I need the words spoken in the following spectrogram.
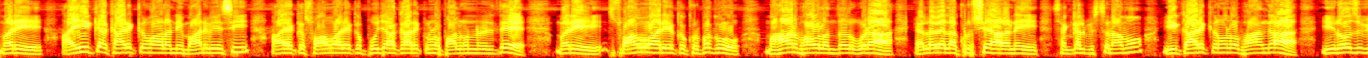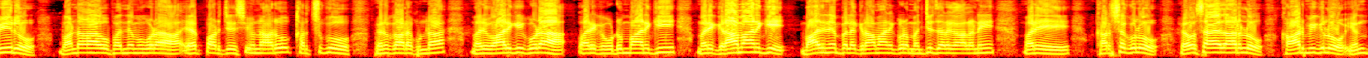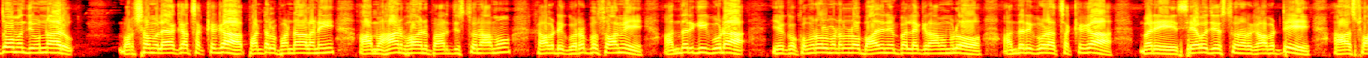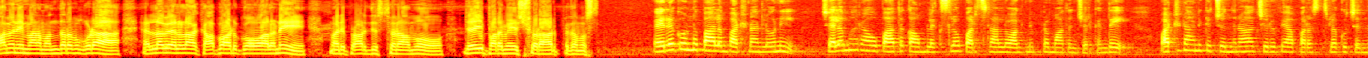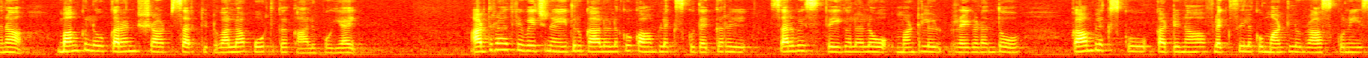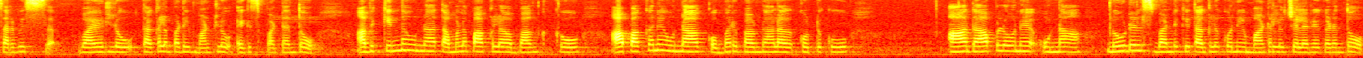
మరి ఐక కార్యక్రమాలన్నీ మానివేసి ఆ యొక్క స్వామివారి యొక్క పూజా కార్యక్రమంలో పాల్గొన్నట్లయితే మరి స్వామివారి యొక్క కృపకు మహానుభావులందరూ కూడా ఎల్లవేళ కృషి చేయాలని సంకల్పిస్తున్నాము. ఈ కార్యక్రమంలో భాగంగా ఈరోజు వీరు బండరాగు పందెము కూడా ఏర్పాటు చేసి ఉన్నారు. ఖర్చుకు వెనుకాడకుండా మరి వారికి కూడా వారి యొక్క కుటుంబానికి మరి గ్రామానికి బాదినేపల్లి గ్రామానికి కూడా మంచి జరగాలని మరి కర్షకులు వ్యవసాయదారులు కార్మికులు ఎంతోమంది ఉన్నారు. వర్షం లేక చక్కగా పంటలు పండాలని ఆ మహానుభావాన్ని ప్రార్థిస్తున్నాము. కాబట్టి గుర్రప్ప స్వామి అందరికీ కూడా ఈ యొక్క కుమరోలు మండలంలో బాదినేపల్లె గ్రామంలో అందరికీ కూడా చక్కగా మరి సేవ చేస్తున్నారు కాబట్టి ఆ స్వామిని మనం అందరం కూడా ఎల్లవేళలా కాపాడుకోవాలని మరి ప్రార్థిస్తున్నాము. జై పరమేశ్వర అర్పితమస్తు ఎర్రగొండపాలెం పట్టణంలోని చలమారావు పాత కాంప్లెక్స్లో పరిసరాల్లో అగ్ని ప్రమాదం జరిగింది. పట్టణానికి చెందిన చిరు వ్యాపారస్తులకు చెందిన బంకులు కరెంట్ షార్ట్ సర్క్యూట్ వల్ల పూర్తిగా కాలిపోయాయి. అర్ధరాత్రి వేచిన ఎదురు కాలులకు కాంప్లెక్స్కు దగ్గరి సర్వీస్ తీగలలో మంటలు రేగడంతో కాంప్లెక్స్కు కట్టిన ఫ్లెక్సీలకు మంటలు రాసుకుని సర్వీస్ వైర్లు తగలబడి మంటలు ఎగిసిపడడంతో అవి కింద ఉన్న తమలపాకుల బంక్కు ఆ పక్కనే ఉన్న కొబ్బరి బండాల కొట్టుకు ఆ దాపులోనే ఉన్న నూడిల్స్ బండికి తగులుకొని మంటలు చెలరేగడంతో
